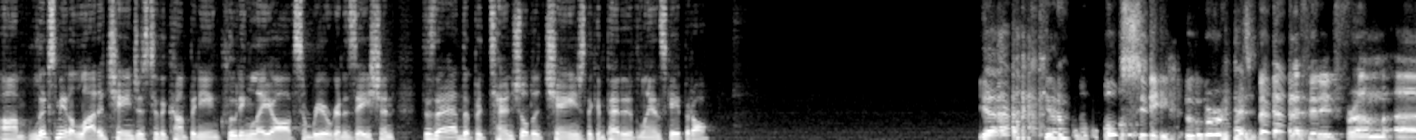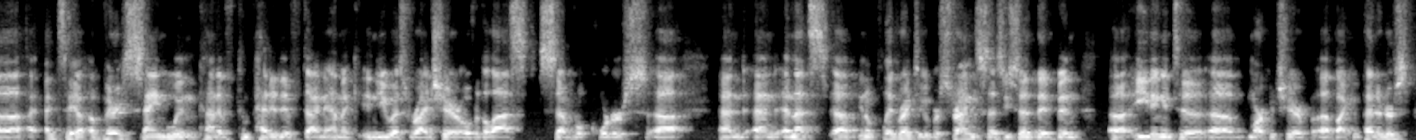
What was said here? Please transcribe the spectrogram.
Um, Lyft's made a lot of changes to the company, including layoffs, some reorganization. Does that have the potential to change the competitive landscape at all? Yeah, you know, we'll see. Uber has benefited from, uh, I'd say, a, a, very sanguine kind of competitive dynamic in U.S. rideshare over the last several quarters, uh, and and and that's uh, you know played right to Uber's strengths. As you said, they've been uh, eating into uh, market share uh, by competitors.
